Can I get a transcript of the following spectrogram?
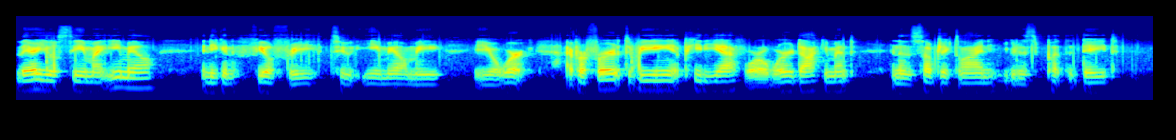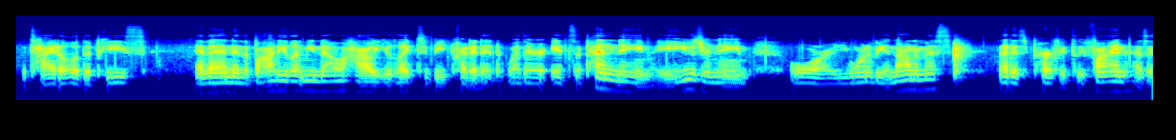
There you'll see my email, and you can feel free to email me your work. I prefer it to be a PDF or a Word document, and in the subject line, you can just put the date, the title of the piece, and then in the body, let me know how you'd like to be credited, whether it's a pen name, a username, or you want to be anonymous. That is perfectly fine, as I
